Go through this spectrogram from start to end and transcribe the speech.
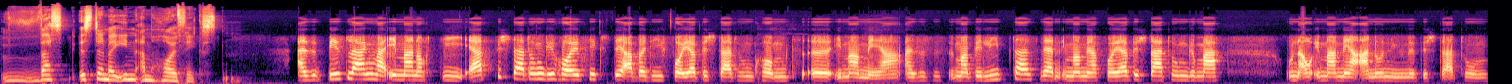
Was ist denn bei Ihnen am häufigsten? Also bislang war immer noch die Erdbestattung die häufigste, aber die Feuerbestattung kommt äh, immer mehr. Also es ist immer beliebter, es werden immer mehr Feuerbestattungen gemacht und auch immer mehr anonyme Bestattungen.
